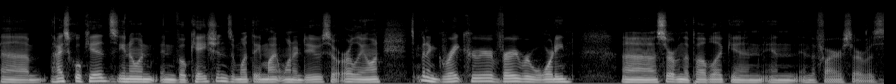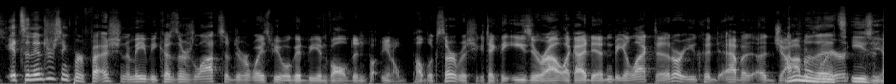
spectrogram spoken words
um, high school kids, you know, in, in vocations and what they might want to do. So early on, it's been a great career, very rewarding, uh, serving the public and in, in the fire service. It's an interesting profession to me because there's lots of different ways people could be involved in, you know, public service. You could take the easy route, like I did, and be elected, or you could have a, a job. I don't know that it's easier.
